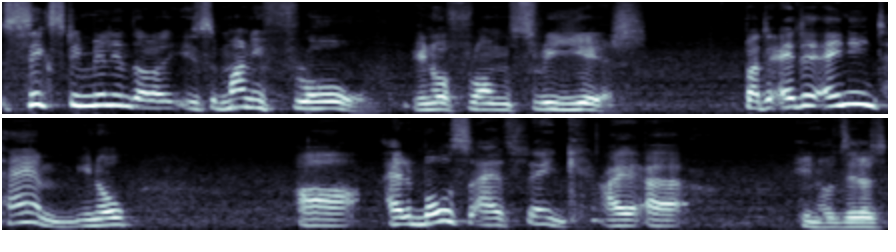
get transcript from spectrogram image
$60 million is money flow, you know, from three years. But at any time, you know, uh, at most, I think, I, uh, you know, there's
